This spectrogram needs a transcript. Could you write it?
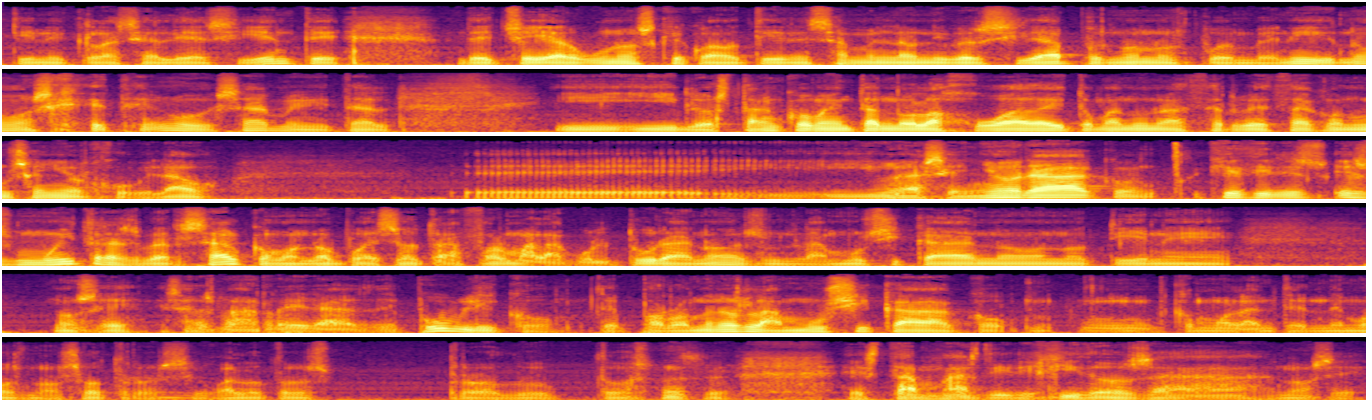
tiene clase al día siguiente. De hecho, hay algunos que cuando tienen examen en la universidad, pues no nos pueden venir, ¿no? Es que tengo examen y tal. Y, lo están comentando la jugada y tomando una cerveza con un señor jubilado. Eh, y una señora, con, quiero decir, es, muy transversal, como no puede ser otra forma la cultura, ¿no? La música no, no tiene no sé, esas barreras de público, de por lo menos la música como la entendemos nosotros, igual otros productos están más dirigidos a, no sé,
